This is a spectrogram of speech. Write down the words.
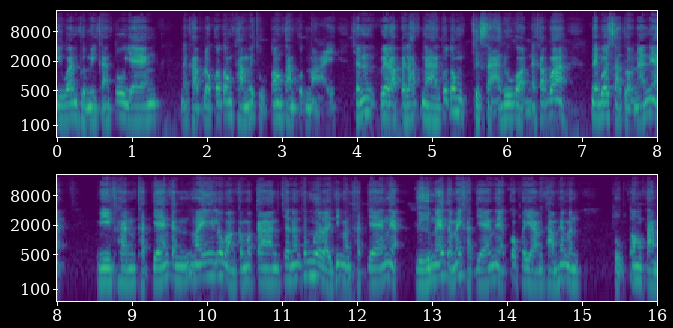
กี่วันเผื่อมีการโต้แย้งนะครับเราก็ต้องทำให้ถูกต้องตามกฎหมาย ฉะนั้นเวลาไปรับงานก็ต้องศึกษาดูก่อนนะครับว่าในบริษัทเหล่านั้นเนี่ยมีการขัดแย้งกันไหมระหว่างกรรมการ ฉะนั้นถ้าเมื่อไหร่ที่มันขัดแย้งเนี่ยหรือแม้แต่ไม่ขัดแย้งเนี่ยก็พยายามทำให้มันถูกต้องตาม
